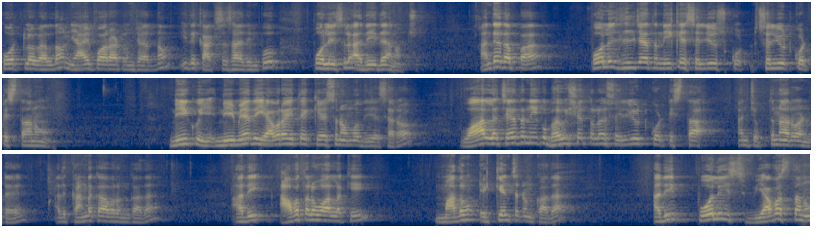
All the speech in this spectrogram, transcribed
కోర్టులో వెళ్దాం న్యాయ పోరాటం చేద్దాం ఇది కక్ష సాధింపు పోలీసులు అది ఇదే అనొచ్చు. అంతే తప్ప పోలీసుల చేత నీకే సెల్యూట్ సెల్యూట్ కొట్టిస్తాను. నీకు నీ మీద ఎవరైతే కేసు నమోదు చేశారో వాళ్ళ చేత నీకు భవిష్యత్తులో సెల్యూట్ కొట్టిస్తా అని చెప్తున్నారు అంటే అది కండకావరం కాదా? అది అవతల వాళ్ళకి మదం ఎక్కించడం కాదా? అది పోలీస్ వ్యవస్థను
